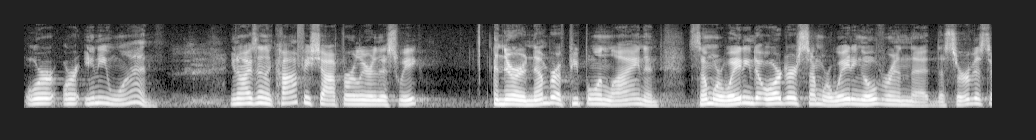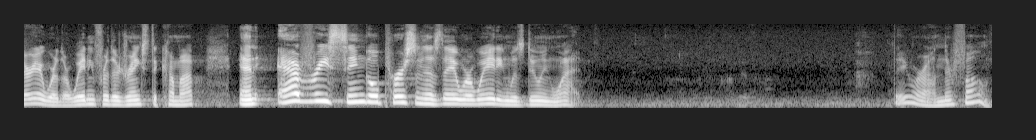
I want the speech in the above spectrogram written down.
or, or anyone. You know, I was in a coffee shop earlier this week, and there were a number of people in line, and some were waiting to order, some were waiting over in the, the service area where they're waiting for their drinks to come up. And every single person as they were waiting was doing what? They were on their phone.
